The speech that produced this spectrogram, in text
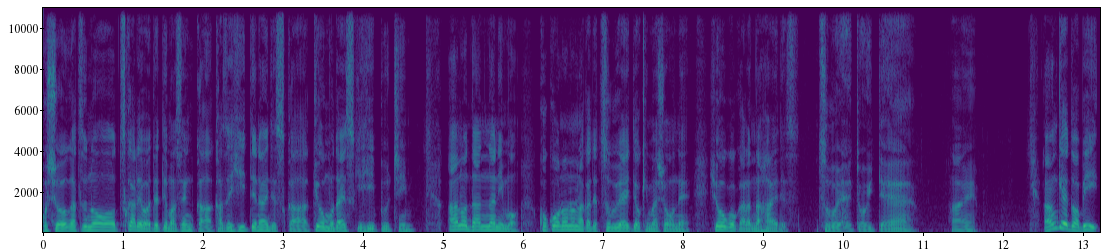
お正月の疲れは出てませんか？風邪ひいてないですか？今日も大好きヒープーチンあの旦那にも心の中でつぶやいておきましょうね。兵庫から那覇へです。つぶやいておいて。はい。アンケート B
